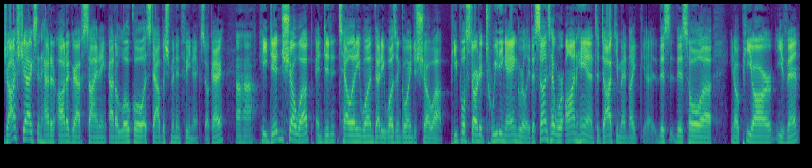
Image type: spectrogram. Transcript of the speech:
Josh Jackson had an autograph signing at a local establishment in Phoenix, okay? Uh huh. He didn't show up and didn't tell anyone that he wasn't going to show up. People started tweeting angrily. The Suns had, were on hand to document like uh, this this whole uh, you know PR event,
